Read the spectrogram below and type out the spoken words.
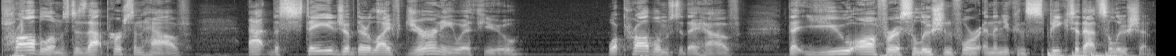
problems does that person have at the stage of their life journey with you? What problems do they have that you offer a solution for? And then you can speak to that solution.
